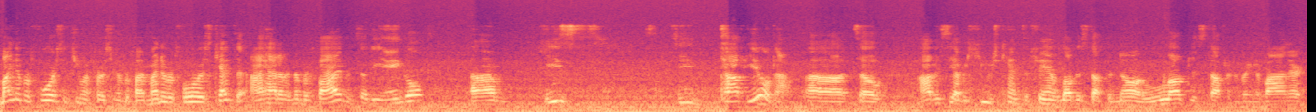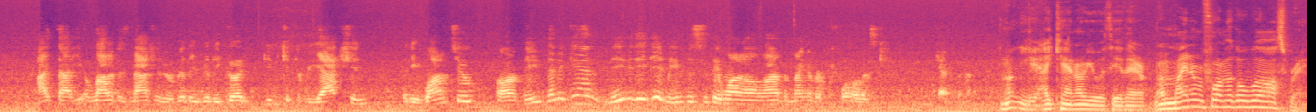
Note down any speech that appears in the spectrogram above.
my number four, since you went first, to number five. My number four is Kenta. I had him at number five, and so the angle. Um, he's he's top heel now. Uh, so obviously, I'm a huge Kenta fan. Love his stuff in Noah. Loved his stuff in Ring of Honor. I thought he, a lot of his matches were really, really good. He didn't get the reaction that he wanted to, or maybe then again, maybe they did. Maybe this is what they wanted all along. But my number four was Kenta. Well, yeah, I can't argue with you there. My number four, I'm gonna go Will Ospreay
